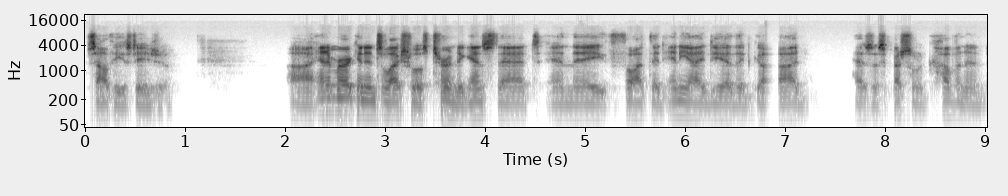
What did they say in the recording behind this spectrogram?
Southeast Asia. Uh, and American intellectuals turned against that, and they thought that any idea that God has a special covenant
